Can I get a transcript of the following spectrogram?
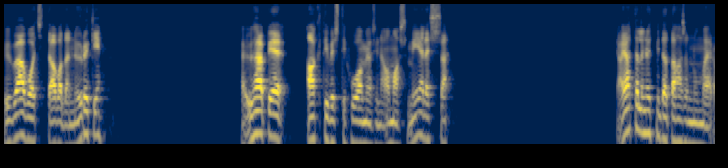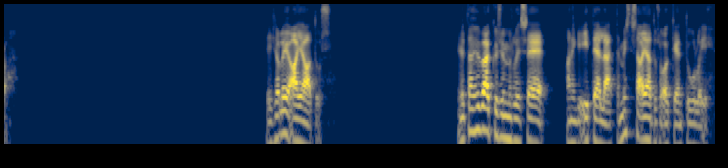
Hyvä, voit sitten avata nyrki. Ja yhä pie aktiivisesti huomio siinä omassa mielessä. Ja ajattele nyt mitä tahansa numeroa. Se oli ajatus. Ja nyt hyvä kysymys oli se, ainakin itsellä, että mistä se ajatus oikein tuli.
